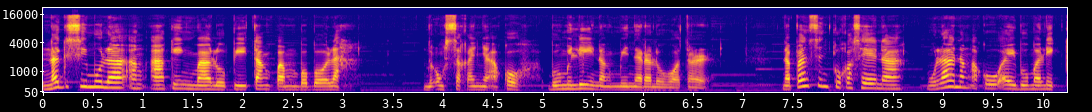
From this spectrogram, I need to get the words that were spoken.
Nagsimula ang aking malupitang pambobola noong sa kanya ako bumili ng mineral water. Napansin ko kasi na mula nang ako ay bumalik,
